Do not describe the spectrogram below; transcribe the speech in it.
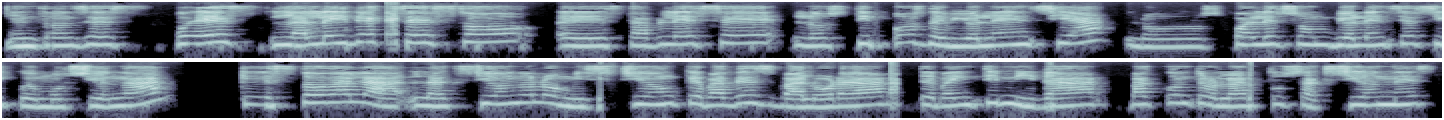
Entonces, pues la ley de acceso eh, establece los tipos de violencia, los cuales son violencia psicoemocional, que es toda la, acción o la omisión que va a desvalorar, te va a intimidar, va a controlar tus acciones,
